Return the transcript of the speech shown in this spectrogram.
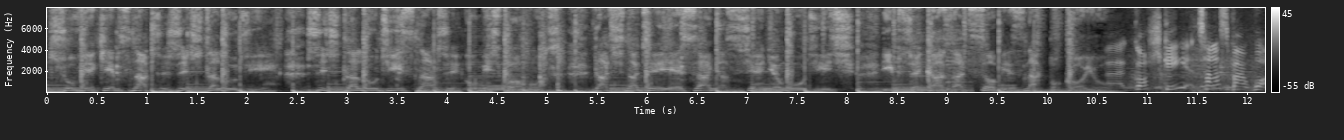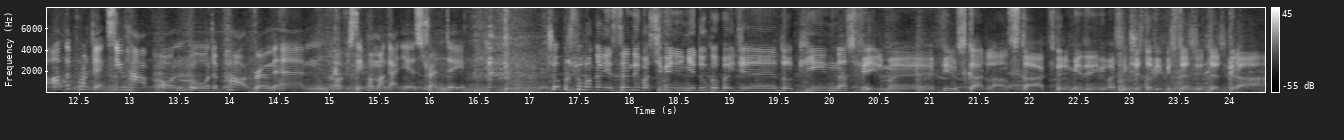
Być człowiekiem znaczy żyć dla ludzi. Żyć dla ludzi znaczy umieć pomóc Dać nadzieję zamiast się nią łudzić I przekazać sobie znak pokoju Uh, Goshki, tell us about what other projects you have on board apart from um, obviously Pomaganie is trendy. Czy oprócz pomagania trendy właściwie niedługo wejdzie do kin nasz film, e, film Scarlands, tak, w którym między innymi właśnie Krzysztof Ibisz też, też gra.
